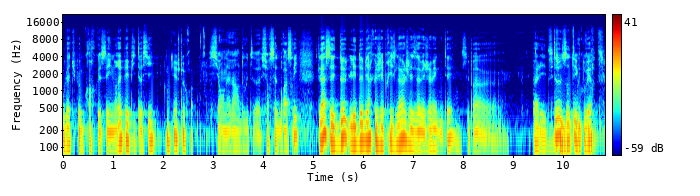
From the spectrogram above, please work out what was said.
où là, tu peux me croire que c'est une vraie pépite aussi. Ok, je te crois. si on avait un doute euh, sur cette brasserie. Là, c'est deux, les deux bières que j'ai prises là, je les avais jamais goûtées. C'est pas, euh, c'est pas les deux autres coups de cœur. découverte.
